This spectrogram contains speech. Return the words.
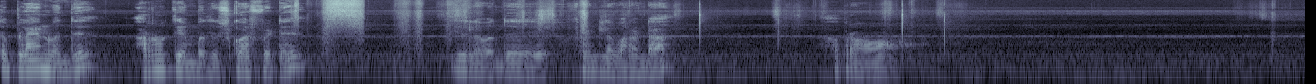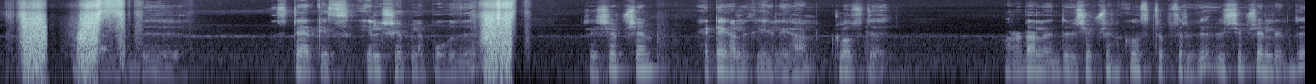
இந்த பிளான் வந்து அறநூற்றி ஐம்பது ஸ்கொயர் ஃபீட்டு இதில் வந்து ஃப்ரண்டில் வராண்டா அப்புறம் வந்து ஸ்டேர்கேஸ் எல் ஷேப்பில் போகுது. ரிசப்ஷன் எட்டைகாலுக்கு ஏழைகால் க்ளோஸ்டு வரண்டாலேருந்து ரிசப்ஷனுக்கும் ஸ்டெப்ஸ் இருக்குது ரிசப்ஷன்லேருந்து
